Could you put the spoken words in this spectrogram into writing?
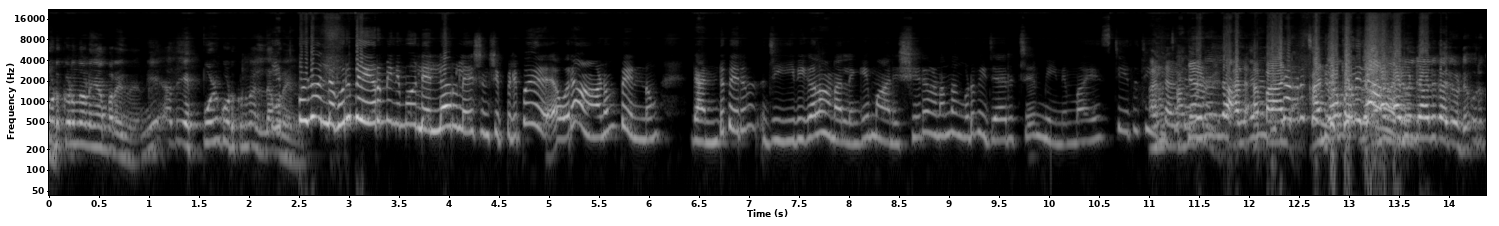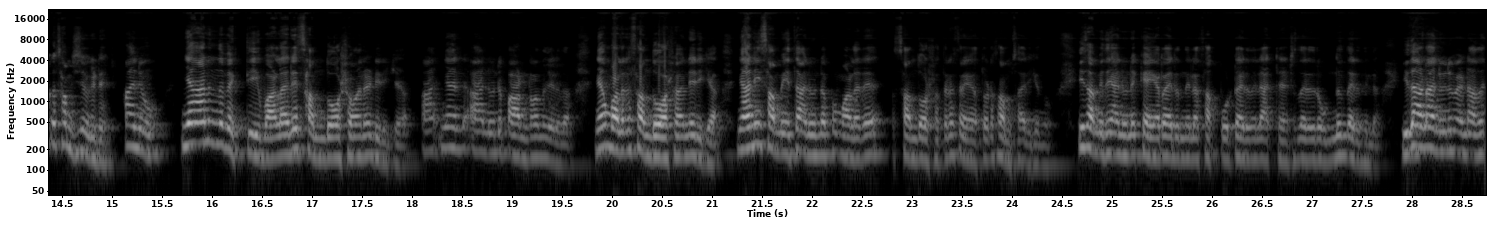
കൊടുക്കണം ഞാൻ പറയുന്നത്. നീ അത് എപ്പോഴും കൊടുക്കണം എപ്പോഴും അല്ല. ഒരു പേർ മിനിമം ഇല്ല. എല്ലാ റിലേഷൻഷിപ്പിലും ഇപ്പൊ ഒരാണും പെണ്ണും രണ്ടുപേരും ജീവികളാണ് അല്ലെങ്കിൽ മനുഷ്യരാണെന്ന് അങ്ങോട്ട് വിചാരിച്ച് മിനിമൈസ് ചെയ്ത് ഒരു സംശയം നോക്കട്ടെ അനു ഞാൻ എന്ന വ്യക്തി വളരെ സന്തോഷവാനായിട്ട് ഇരിക്കുക. ഞാൻ അനുവിന്റെ പാർട്ണർ എന്ന് കരുതുക. ഞാൻ വളരെ സന്തോഷവാനായിട്ട് ഇരിക്കുക. ഞാൻ ഈ സമയത്ത് അനുവിന്റെ ഒപ്പം വളരെ സന്തോഷത്തിന് സ്നേഹത്തോടെ സംസാരിക്കുന്നു. ഈ സമയത്ത് ഞാൻ അനുവിനെ കെയർ തരുന്നില്ല സപ്പോർട്ട് തരുന്നില്ല അറ്റൻഷൻ തരുന്നില്ല ഒന്നും തരുന്നില്ല. ഇതാണ് അനുവിന് വേണ്ട അത്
